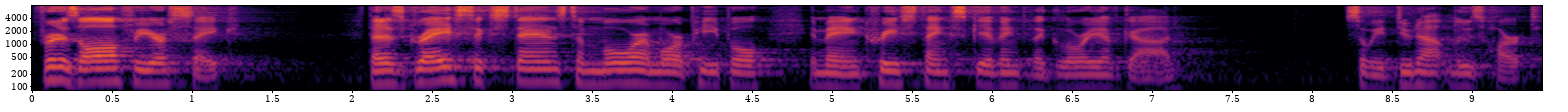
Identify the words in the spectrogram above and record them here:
For it is all for your sake that as grace extends to more and more people, it may increase thanksgiving to the glory of God. So we do not lose heart.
